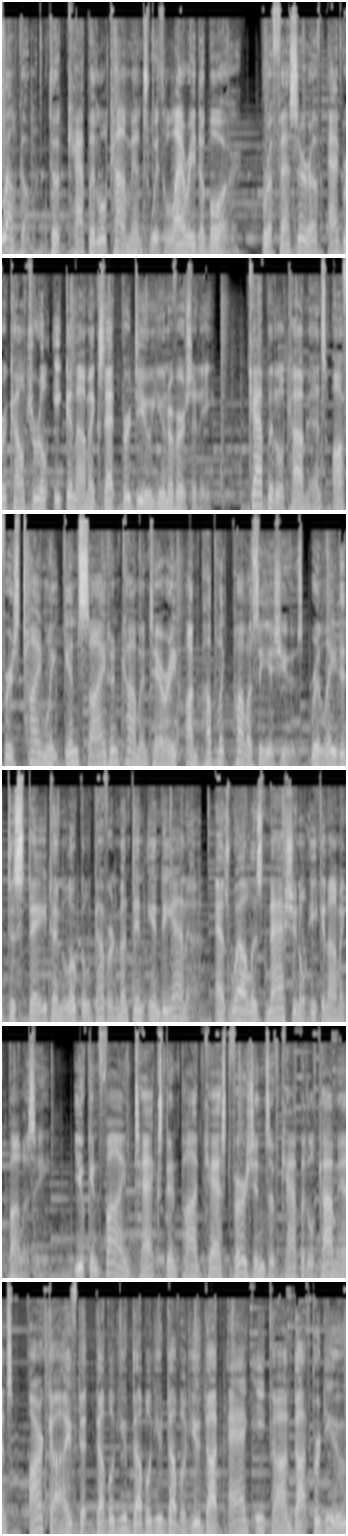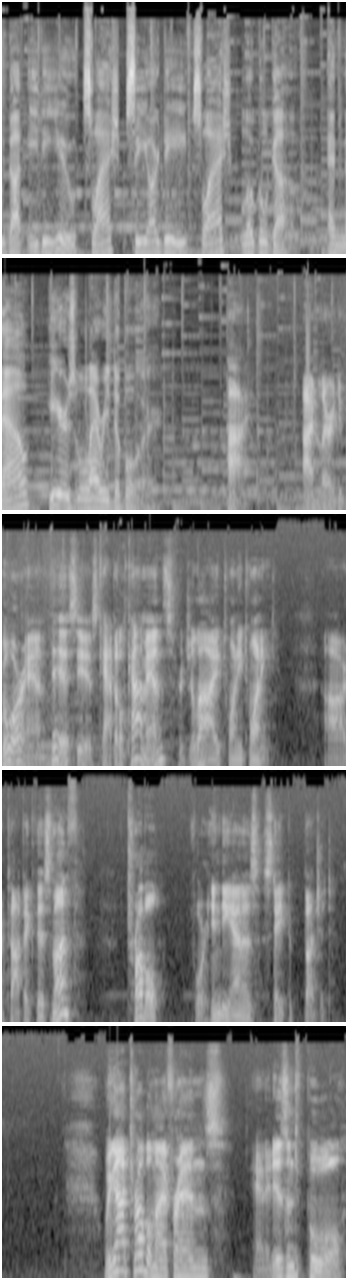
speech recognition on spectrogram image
Welcome to Capital Comments with Larry DeBoer, Professor of Agricultural Economics at Purdue University. Capital Comments offers timely insight and commentary on public policy issues related to state and local government in Indiana, as well as national economic policy. You can find text and podcast versions of Capital Comments archived at www.agecon.purdue.edu slash crd slash localgov. And now, here's Larry DeBoer. Hi, I'm Larry DeBoer, and this is Capital Comments for July 2020. Our topic this month trouble for Indiana's state budget. We got trouble, my friends, and it isn't pool.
